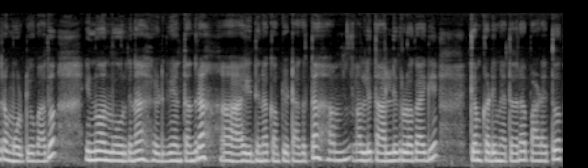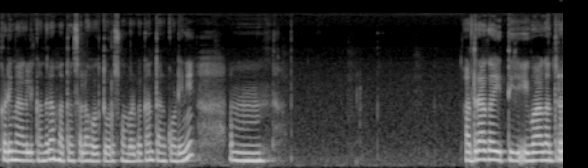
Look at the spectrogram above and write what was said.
ಅಂದ್ರೆ ಮೂರು ಟ್ಯೂಬ್ ಅದು ಇನ್ನೂ ಒಂದು ಮೂರು ದಿನ ಹಿಡಿದ್ವಿ ಅಂತಂದ್ರೆ ಐದು ದಿನ ಕಂಪ್ಲೀಟ್ ಆಗುತ್ತೆ. ಅಲ್ಲಿ ತ, ಅಲ್ಲಿದ್ರೊಳಗಾಗಿ ಕೆಮ್ಮು ಕಡಿಮೆ ಆಯ್ತಂದ್ರೆ ಪಾಡಾಯ್ತು. ಕಡಿಮೆ ಆಗ್ಲಿಕ್ಕಂದ್ರೆ ಮತ್ತೊಂದು ಸಲ ಹೋಗಿ ತೋರಿಸ್ಕೊಂಬರ್ಬೇಕಂತ ಅಂದ್ಕೊಂಡೀನಿ ಅದ್ರಾಗ ಇತ್ತಿ ಇವಾಗಂತ್ರ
